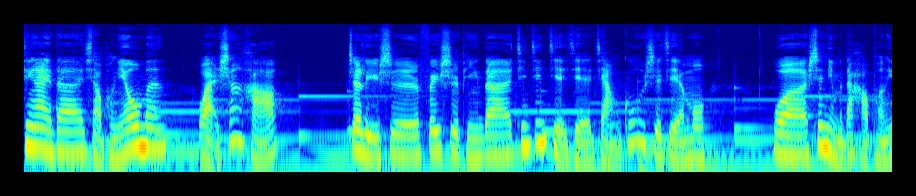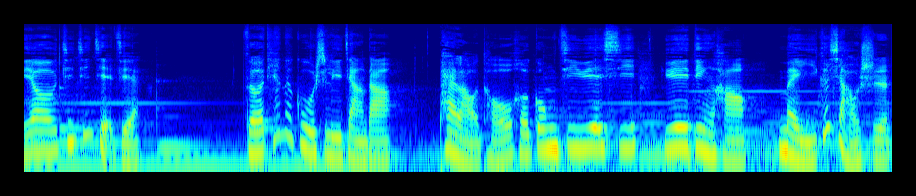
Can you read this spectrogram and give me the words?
亲爱的小朋友们，晚上好！这里是飞视频的晶晶姐姐讲故事节目，我是你们的好朋友晶晶姐姐。昨天的故事里讲到，派老头和公鸡约西约定好，每一个小时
